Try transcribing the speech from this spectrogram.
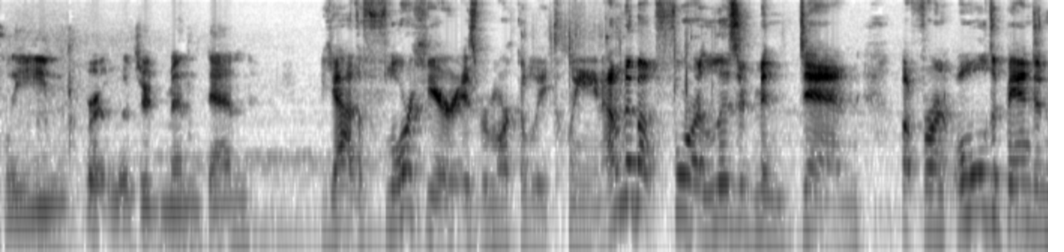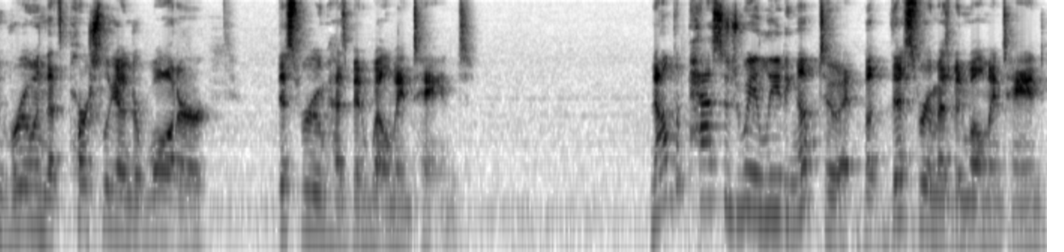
clean for a lizardman den? Yeah, the floor here is remarkably clean. I don't know about for a lizardman den, but for an old abandoned ruin that's partially underwater, this room has been well maintained. Not the passageway leading up to it, but this room has been well maintained,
